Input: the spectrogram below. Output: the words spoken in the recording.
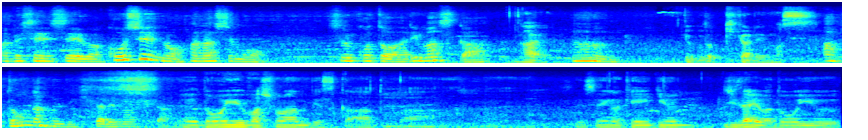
安倍先生は甲子園の話もすることはありますか？はい。うん。よく聞かれます。あどんな風に聞かれましたえーどういう場所なんですか？とか。先生が現役の時代はどういう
